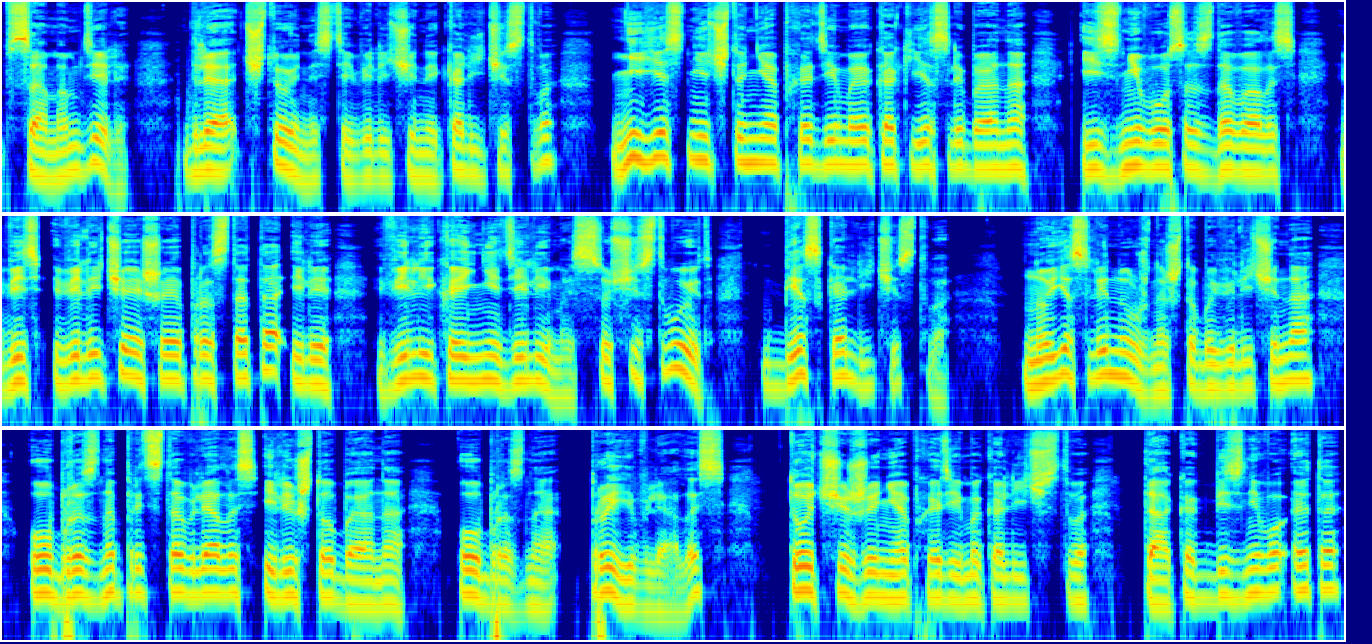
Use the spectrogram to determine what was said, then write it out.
В самом деле, для чтойности величины количества не есть нечто необходимое, как если бы она из него создавалась, ведь величайшая простота или великая неделимость существует без количества. Но если нужно, чтобы величина образно представлялась или чтобы она образно проявлялась, тотчас же необходимо количество, так как без него это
